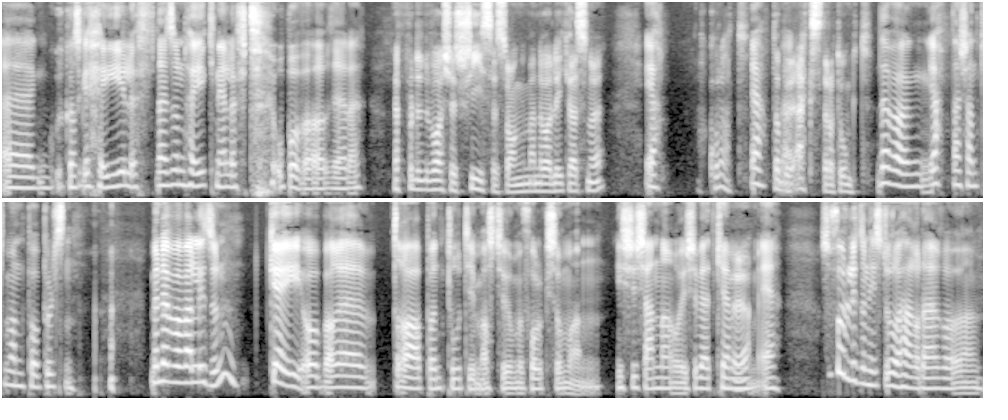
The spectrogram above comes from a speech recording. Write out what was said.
eh, ganske høye løft, nei, sånn høye kneløft oppover eh, der. ja, For det var ikke skisesong, men det var likevel snø? Ja, Akkurat. Ja. Da ble det ekstra tungt. det var, ja, der kjente man på pulsen. Men det var veldig sånn gøy å bare dra på en to timers tur med folk som man ikke kjenner og ikke vet hvem Ja. er. Så får du litt sånn historie her og der, og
